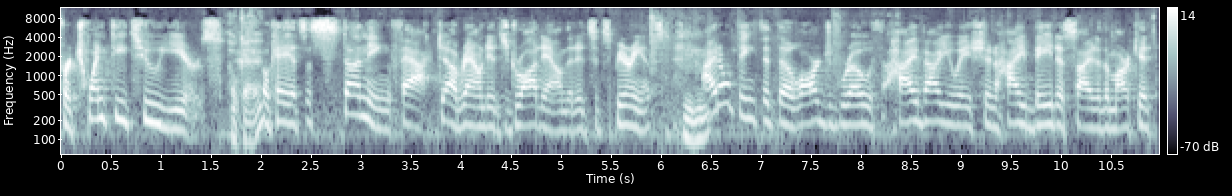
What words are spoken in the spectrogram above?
for 22 years. Okay. Okay, it's a stunning fact around its drawdown that it's experienced. Mm-hmm. I don't think that the large growth, high valuation, high beta side of the market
